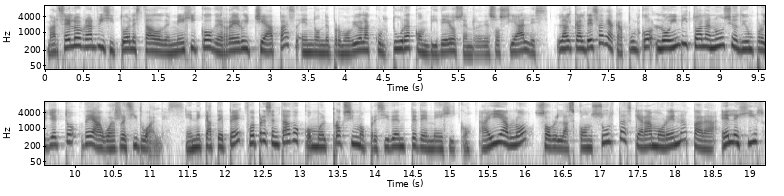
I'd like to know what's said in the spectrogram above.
Marcelo Ebrard visitó el Estado de México, Guerrero y Chiapas, en donde promovió la cultura con videos en redes sociales. La alcaldesa de Acapulco lo invitó al anuncio de un proyecto de aguas residuales. En Ecatepec fue presentado como el próximo presidente de México. Ahí habló sobre las consultas que hará Morena para elegir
